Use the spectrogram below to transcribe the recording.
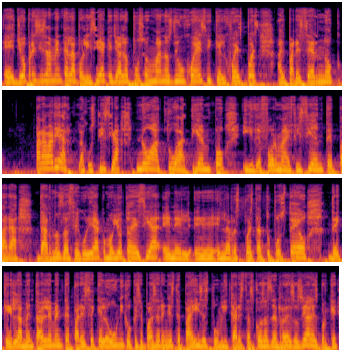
eh, yo precisamente a la policía, que ya lo puso en manos de un juez y que el juez, pues, al parecer no para variar, la justicia no actúa a tiempo y de forma eficiente para darnos la seguridad. Como yo te decía en, el, eh, en la respuesta a tu posteo, de que lamentablemente parece que lo único que se puede hacer en este país es publicar estas cosas en redes sociales, porque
